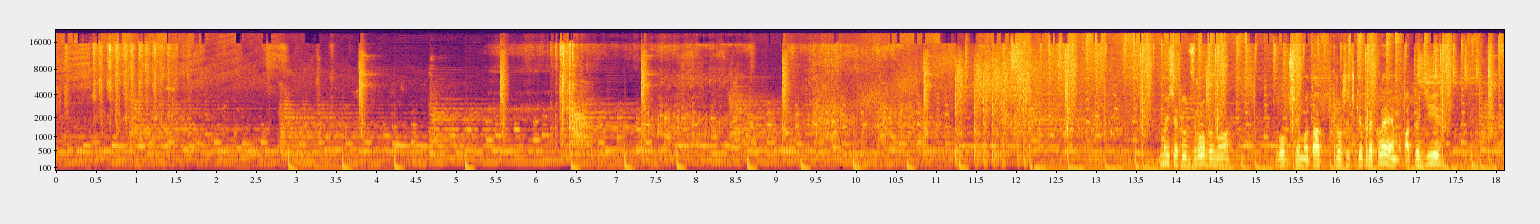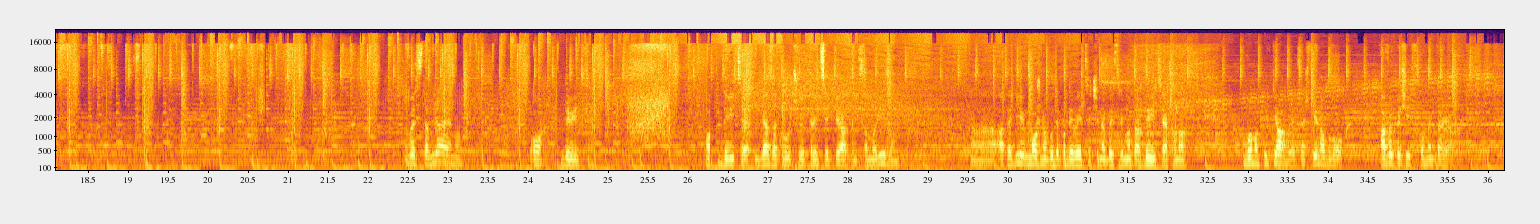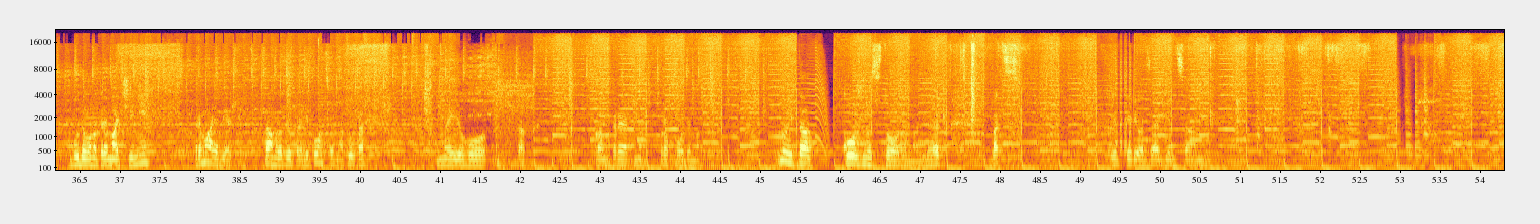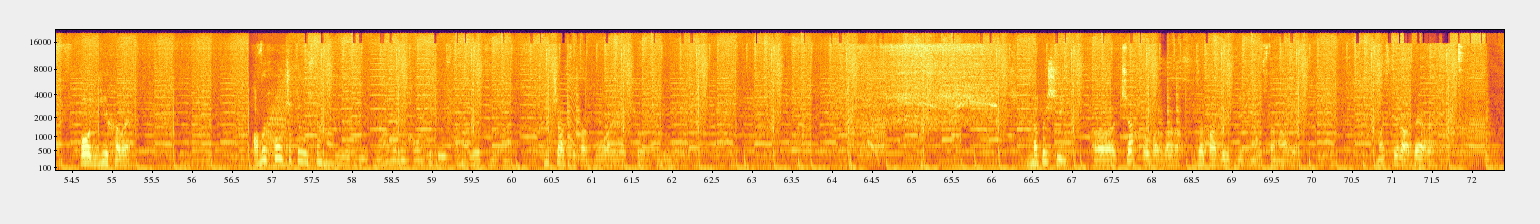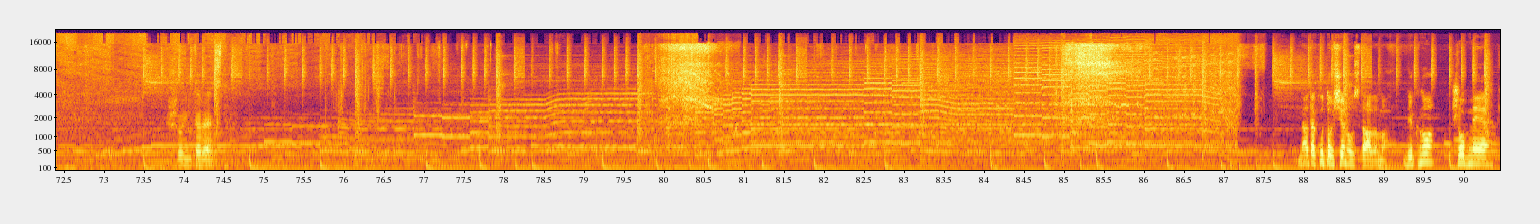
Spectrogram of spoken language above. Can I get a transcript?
Ми тут зробимо, в общем, отак трошечки приклеїмо, а тоді. Виставляємо. О, дивіться. От дивіться, я закручую 35-м саморізом. А, тоді можна буде подивитися, чи на бистрий монтаж. Дивіться, як воно, воно підтягує, це. А ви пишіть в коментарях, буде воно тримати чи ні. Тримає біжно. Там розитре віконцем, а тут ми його так конкретно проходимо. Ну і так кожну сторону. Лек, бац. І вперед за бінцами. Поїхали! А ви хочете встановлювати вікна? А ви не хочете встановлювати вікна? Ну часто так буває, що люди. Напишіть, е, часто у вас зараз заказують вікна встановлювати? Мастера, де ви? Що інтересно. На таку товщину ставимо вікно, щоб не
